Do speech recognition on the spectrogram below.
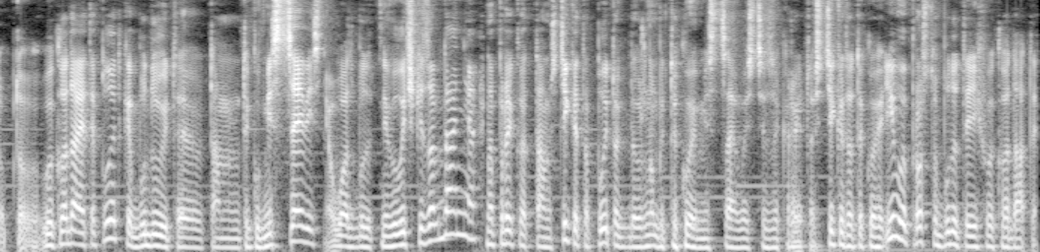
Тобто викладаєте плитки, будуєте там таку місцевість, у вас будуть невеличкі завдання, наприклад, там стільки-то плиток должно бути такої місцевості закрито, стільки-то такої, і ви просто будете їх викладати.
